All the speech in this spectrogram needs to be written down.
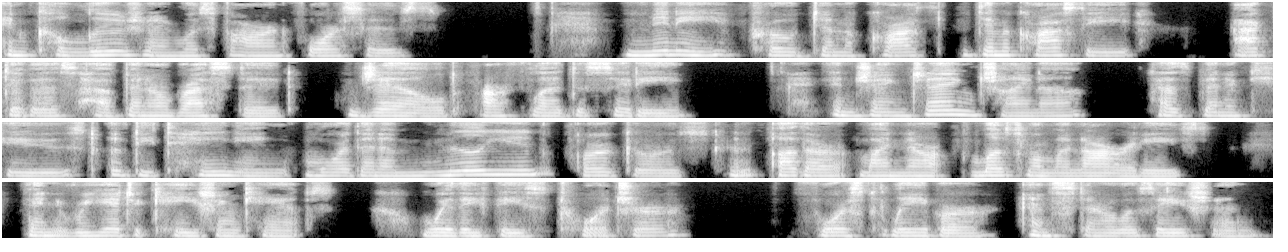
and collusion with foreign forces. Many pro-democracy activists have been arrested, jailed, or fled the city. In Xinjiang, China, has been accused of detaining more than a million Uyghurs and other minor- Muslim minorities in re-education camps where they face torture, forced labor, and sterilization,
